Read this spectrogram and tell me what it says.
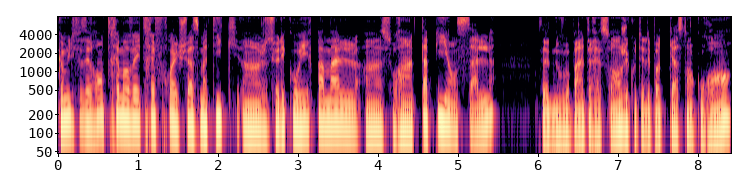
Comme il faisait vraiment très mauvais très froid et que je suis asthmatique, hein, je suis allé courir pas mal hein, sur un tapis en salle. C'est de nouveau pas intéressant. J'écoutais des podcasts en courant.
